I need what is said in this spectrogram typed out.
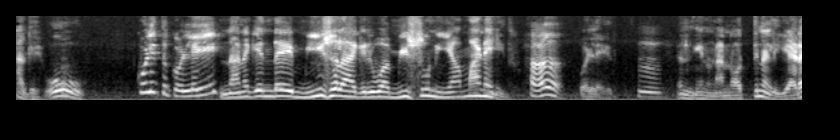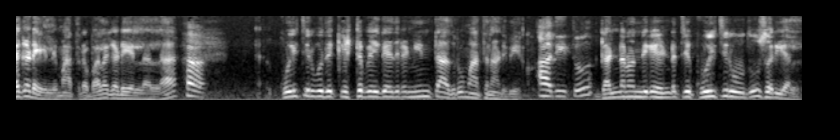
ಹಾಗೆ ಓ. ಕುಳಿತುಕೊಳ್ಳಿ. ನನಗೆಂದೇ ಮೀಸಲಾಗಿರುವ ಮಿಸುನಿಯ ಮಣೆ ಇದು. ಹ. ಒಳ್ಳೆಯದು. ನೀನು ನನ್ನ ಹೊತ್ತಿನಲ್ಲಿ ಎಡಗಡೆಯಲ್ಲಿ ಮಾತ್ರ ಬಲಗಡೆಯಲ್ಲ ಕುಳಿತಿರುವುದಕ್ಕೆ ಇಷ್ಟವಿಲ್ಲದೆ ಇದ್ರೆ ನಿಂತಾದ್ರೂ ಮಾತನಾಡಬೇಕು. ಆದೀತು. ಗಂಡನೊಂದಿಗೆ ಹೆಂಡತಿ ಕುಳಿತಿರುವುದು ಸರಿಯಲ್ಲ.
